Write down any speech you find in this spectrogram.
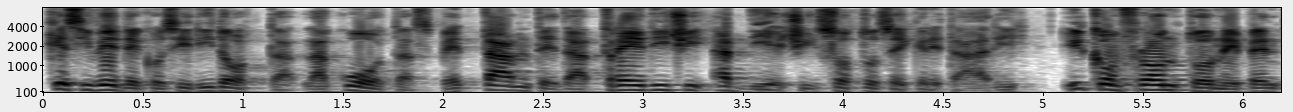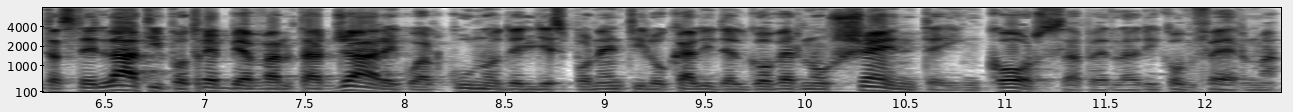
che si vede così ridotta la quota spettante da 13 a 10 sottosegretari. Il confronto nei pentastellati potrebbe avvantaggiare qualcuno degli esponenti locali del governo uscente in corsa per la riconferma.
